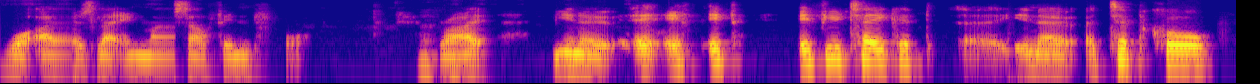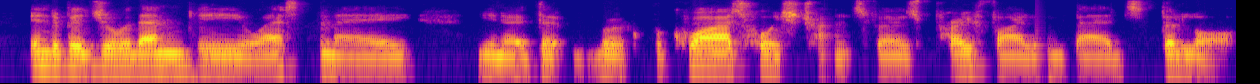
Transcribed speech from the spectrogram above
what I was letting myself in for. right? You know, if if if you take a uh, you know a typical individual with MD or SMA, you know that re- requires hoist transfers, profiling beds, the lot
